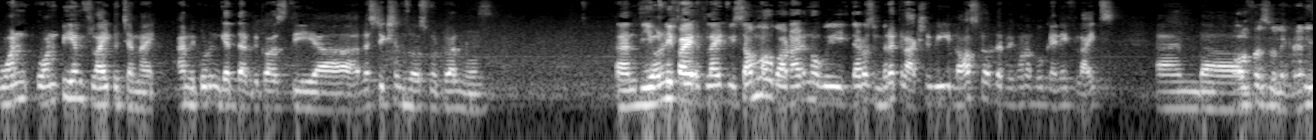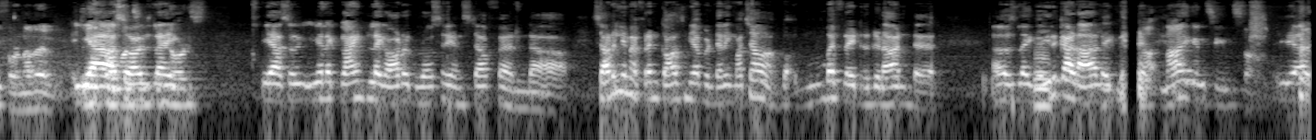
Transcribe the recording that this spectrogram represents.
1 1 p.m. flight to Chennai, and we couldn't get that because the uh, restrictions was for 12 noon. And the only fi- flight we somehow got, I don't know, we that was a miracle actually. We lost out that we are gonna book any flights, and all uh, of us were like ready for another. three, Yeah, four so I months was in like- indoors. yeah, so you're like planning to like order grocery and stuff, and uh, suddenly my friend calls me up and telling, "Machan, Mumbai flight இருக்குடா," and uh, I was like, Hmm. "இருக்காடா?" Like, Na- Nayagan scene stuff. yeah.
